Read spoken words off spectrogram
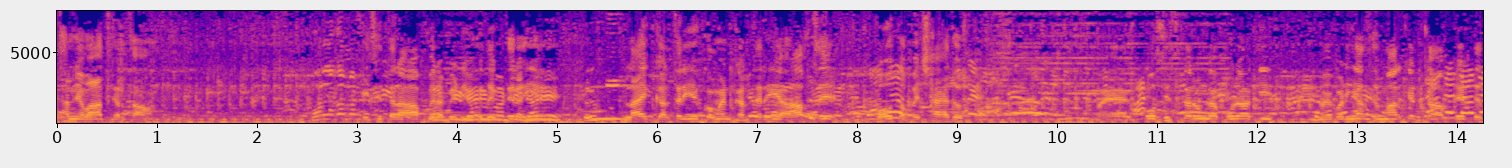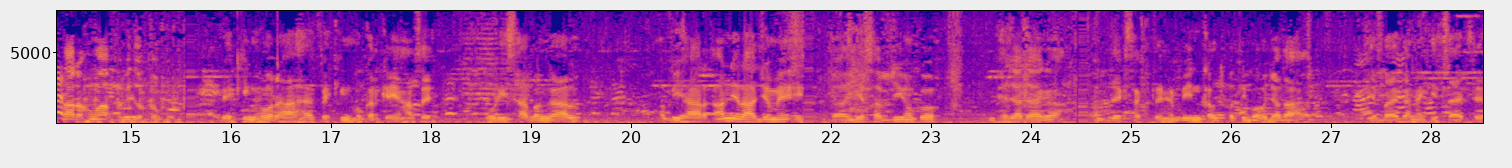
धन्यवाद करता हूँ। इसी तरह आप मेरा वीडियो को देखते रहिए लाइक करते रहिए कमेंट करते रहिए आपसे बहुत अपेक्षा है दोस्तों। मैं कोशिश करूँगा पूरा कि मैं बढ़िया से मार्केट का अपडेट देता रहूँ आप सभी दोस्तों को। पैकिंग हो रहा है। पैकिंग हो करके यहाँ से उड़ीसा बंगाल और बिहार अन्य राज्यों में ये सब्जियों को भेजा जाएगा। आप देख सकते हैं बीन का उत्पत्ति बहुत ज़्यादा है। ये बैगन है किस साइड से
